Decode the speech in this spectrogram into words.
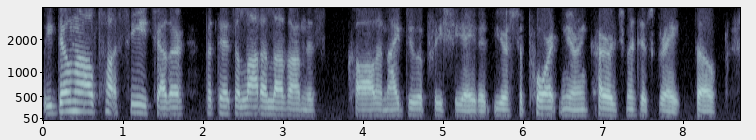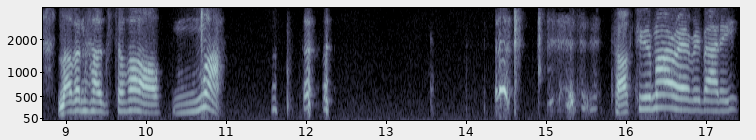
We don't all talk, see each other, but there's a lot of love on this call, and I do appreciate it. Your support and your encouragement is great. So, love and hugs to all. Mwah! Talk to you tomorrow, everybody.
